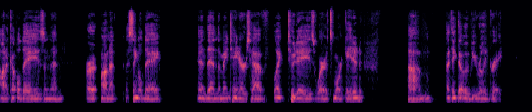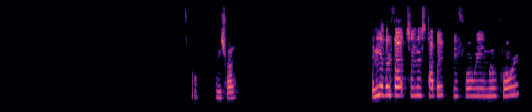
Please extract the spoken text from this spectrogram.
on a couple days and then or on a, a single day and then the maintainers have like two days where it's more gated um i think that would be really great cool. thanks Roy. Any other thoughts on this topic before we move forward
